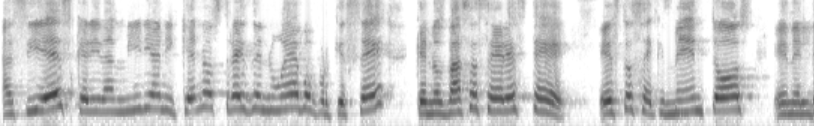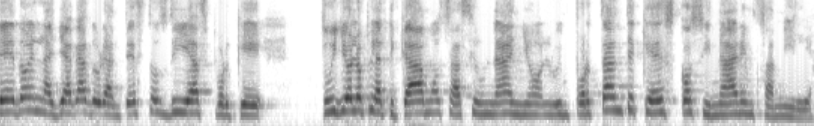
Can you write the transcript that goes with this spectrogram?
Así es, querida Miriam, ¿y qué nos traes de nuevo? Porque sé que nos vas a hacer este, estos segmentos en el dedo en la llaga durante estos días, porque tú y yo lo platicábamos hace un año, lo importante que es cocinar en familia.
